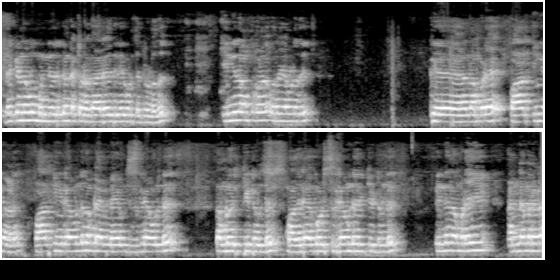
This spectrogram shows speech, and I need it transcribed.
ഇതൊക്കെയാണ് നമ്മൾ മുന്നൊരുക്കം കച്ചവടക്കാരെ ഇതിൽ കൊടുത്തിട്ടുള്ളത്. ഇനി നമുക്ക് പറയാനുള്ളത് നമ്മുടെ പാർക്കിംഗ് ആണ്. പാർക്കിംഗ് ഗ്രൗണ്ട് നമ്മുടെ എം എ ജിസ് ഗ്രൗണ്ട് നമ്മൾ ഒരുക്കിയിട്ടുണ്ട്. മധുര കോഴ്സ് ഗ്രൗണ്ട് ഒരുക്കിയിട്ടുണ്ട്. പിന്നെ നമ്മുടെ ഈ അന്നമനട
